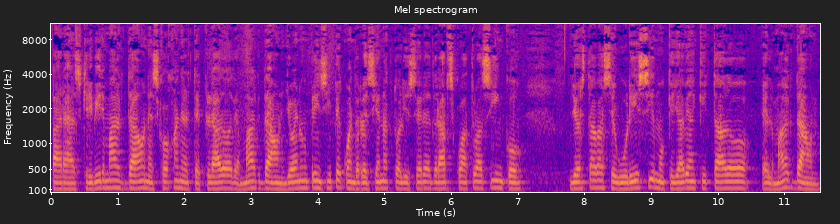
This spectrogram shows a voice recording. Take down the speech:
para escribir Markdown escojan el teclado de Markdown. Yo en un principio cuando recién actualicé el Drafts 4 a 5, yo estaba segurísimo que ya habían quitado el Markdown.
